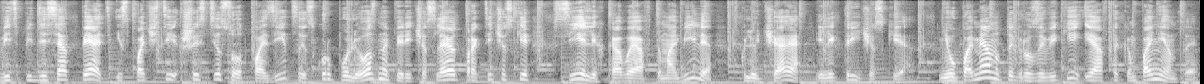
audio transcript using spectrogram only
Ведь 55 из почти 600 позиций скрупулезно перечисляют практически все легковые автомобили, включая электрические. Не упомянуты грузовики и автокомпоненты,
